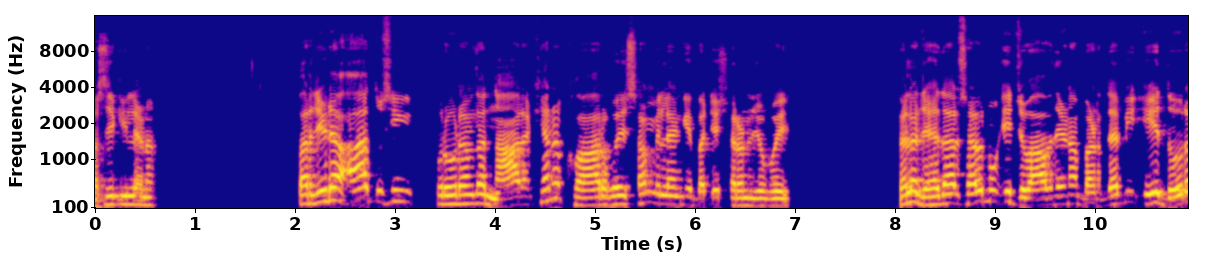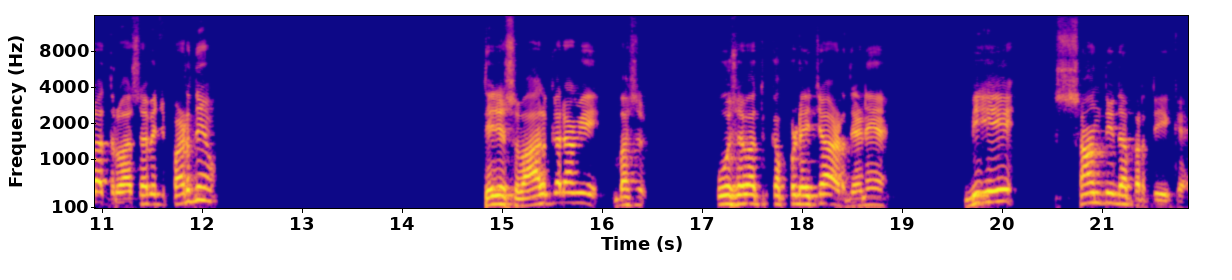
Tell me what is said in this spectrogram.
ਅਸੀਂ ਕੀ ਲੈਣਾ? ਪਰ ਜਿਹੜਾ ਆ ਤੁਸੀਂ ਪ੍ਰੋਗਰਾਮ ਦਾ ਨਾਂ ਰੱਖਿਆ ਨਾ, ਖੁਆਰ ਹੋਏ ਸਭ ਮਿਲਾਂਗੇ, ਬੱਚੇ ਸ਼ਰਨ ਜੋ ਹੋਏ ਪਹਿਲਾਂ ਜਹੇਦਾਰ ਸਾਹਿਬ ਨੂੰ ਇਹ ਜਵਾਬ ਦੇਣਾ ਬਣਦਾ ਵੀ ਇਹ ਦੋਹਰਾ ਦਰਵਾਜ਼ਾ ਵਿੱਚ ਪੜ੍ਹਦੇ ਹੋ? ਤੇ ਜੇ ਸਵਾਲ ਕਰਾਂਗੇ ਬਸ ਉਸ ਵਕਤ ਕੱਪੜੇ ਝਾੜ ਦੇਣੇ ਆ ਵੀ ਇਹ ਸ਼ਾਂਤੀ ਦਾ ਪ੍ਰਤੀਕ ਹੈ।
